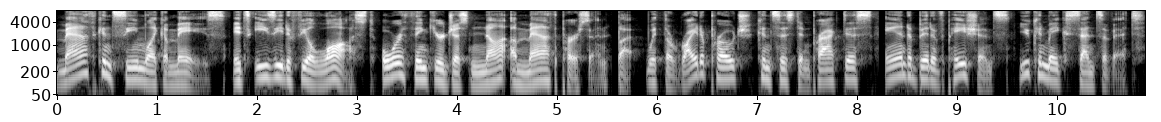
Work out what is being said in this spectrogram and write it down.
Math can seem like a maze. It's easy to feel lost or think you're just not a math person, but with the right approach, consistent practice, and a bit of patience, you can make sense of it.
